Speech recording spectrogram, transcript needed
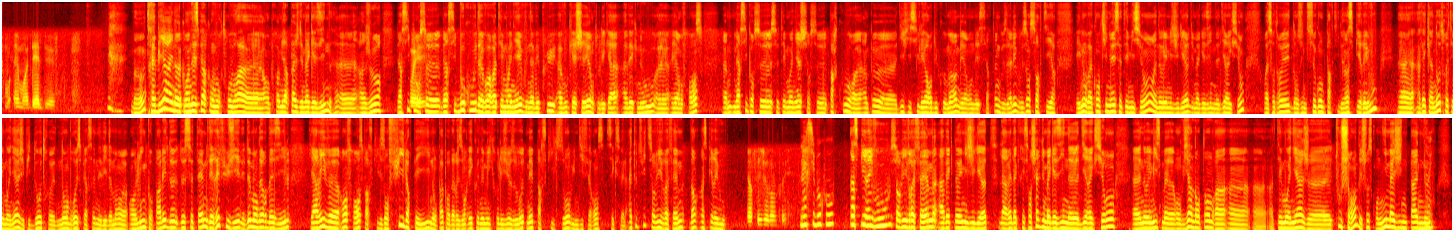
un mo- un modèle de... Bon, très bien Enoch, on espère qu'on vous retrouvera euh, en première page des magazines un jour. Merci, pour ce, merci beaucoup d'avoir témoigné, vous n'avez plus à vous cacher, en tous les cas avec nous et en France. Euh, merci pour ce, témoignage sur ce parcours euh, un peu euh, difficile et hors du commun, mais on est certain que vous allez vous en sortir. Et nous, on va continuer cette émission, Noémie Gilliot du magazine Direction. On va se retrouver dans une seconde partie de Inspirez-vous, avec un autre témoignage et puis d'autres nombreuses personnes évidemment en ligne pour parler de, de ce thème des réfugiés, des demandeurs d'asile qui arrivent en France parce qu'ils ont fui leur pays, non pas pour des raisons économiques, religieuses ou autres, mais parce qu'ils ont une différence sexuelle. A tout de suite sur Vivre FM dans Inspirez-vous. Merci, je vous en prie. Merci beaucoup. Inspirez-vous sur Vivre FM avec Noémie Gilliot, la rédactrice en chef du magazine euh, Direction. Euh, Noémie, ma- on vient d'entendre un, un- un- un témoignage euh, touchant, des choses qu'on n'imagine pas, nous, Oui.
